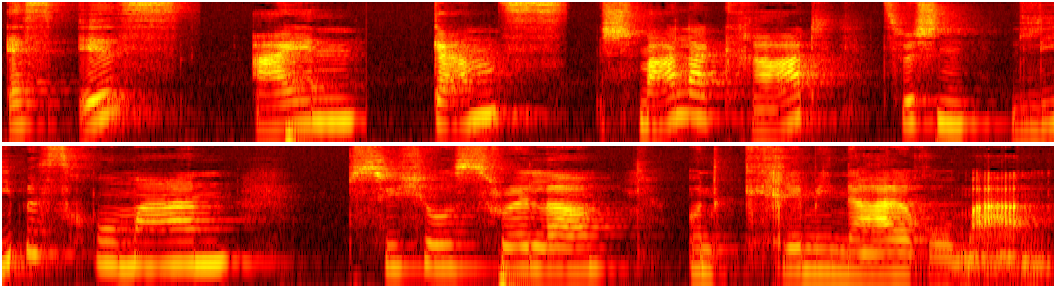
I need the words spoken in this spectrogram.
Es ist ein ganz schmaler Grad zwischen Liebesroman, Psychothriller und Kriminalroman.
